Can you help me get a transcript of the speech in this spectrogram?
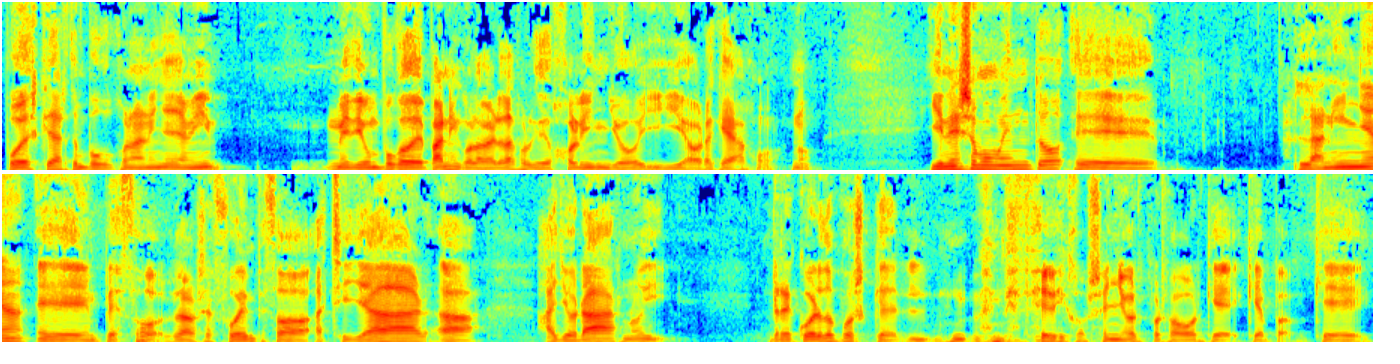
puedes quedarte un poco con la niña y a mí me dio un poco de pánico, la verdad, porque digo, jolín, yo, ¿y ahora qué hago? ¿no? Y en ese momento eh, la niña eh, empezó, claro, se fue, empezó a chillar, a, a llorar, ¿no? Y, recuerdo pues que empecé, dijo, Señor, por favor, que, que,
